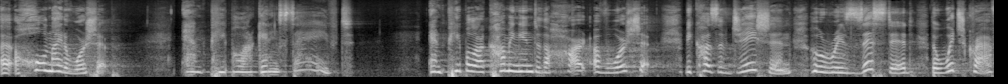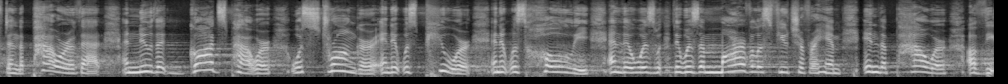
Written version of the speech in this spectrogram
a whole night of worship. And people are getting saved. And people are coming into the heart of worship because of Jason, who resisted the witchcraft and the power of that and knew that God's power was stronger and it was pure and it was holy. And there was, there was a marvelous future for him in the power of the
